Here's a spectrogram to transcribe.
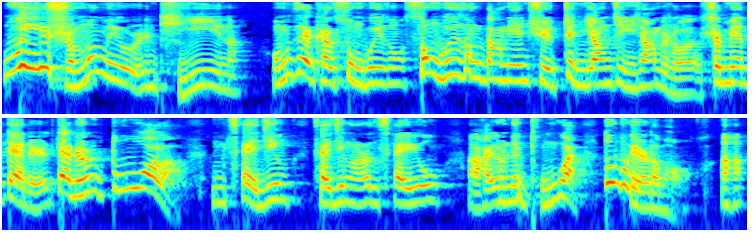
为什么没有人提议呢？我们再看宋徽宗，宋徽宗当年去镇江进香的时候，身边带的人带的人多了，什么蔡京、蔡京儿子蔡攸啊，还有那童贯都陪着他跑啊。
